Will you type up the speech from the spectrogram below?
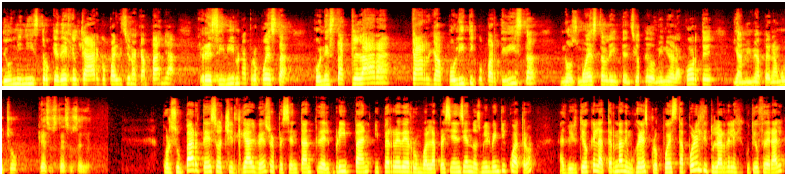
de un ministro que deje el cargo para irse a una campaña, recibir una propuesta con esta clara carga político-partidista nos muestra la intención de dominio de la Corte y a mí me apena mucho que eso esté sucediendo. Por su parte, Xochitl Gálvez, representante del PRI, PAN y PRD rumbo a la presidencia en 2024, advirtió que la terna de mujeres propuesta por el titular del Ejecutivo Federal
